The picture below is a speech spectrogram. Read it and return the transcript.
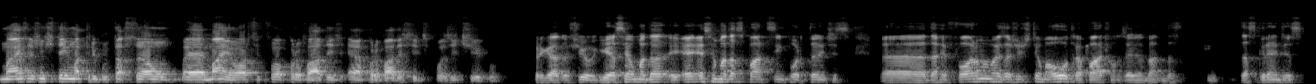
mas a gente tem uma tributação é, maior se for aprovado, é, aprovado esse dispositivo. Obrigado, Gil. E essa é uma, da, essa é uma das partes importantes uh, da reforma, mas a gente tem uma outra parte, vamos dizer, das, das grandes,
